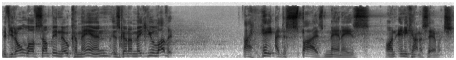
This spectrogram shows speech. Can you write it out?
if you don't love something, no command is going to make you love it. I hate, I despise mayonnaise on any kind of sandwich.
